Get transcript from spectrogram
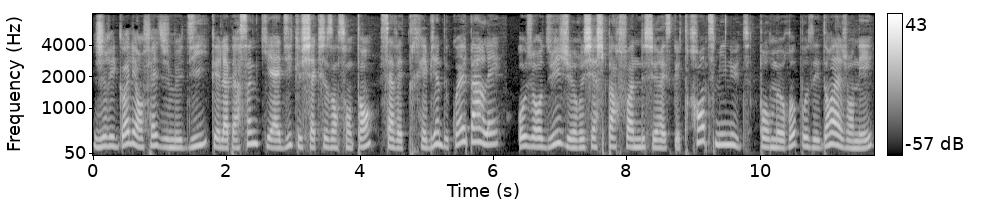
Je rigole et en fait je me dis que la personne qui a dit que chaque chose en son temps savait très bien de quoi elle parlait. Aujourd'hui, je recherche parfois ne serait-ce que 30 minutes pour me reposer dans la journée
